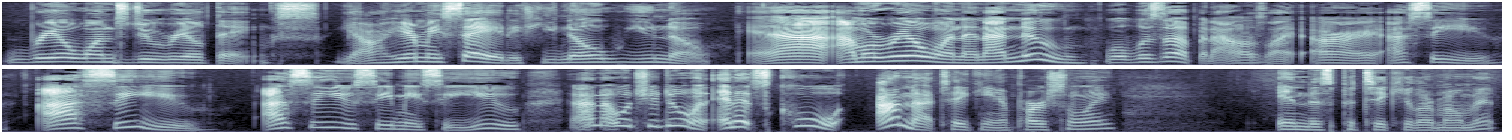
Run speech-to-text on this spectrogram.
Real ones do real things. Y'all hear me say it. If you know, you know. And I, I'm a real one, and I knew what was up. And I was like, all right, I see you. I see you. I see you, see me, see you. And I know what you're doing. And it's cool. I'm not taking it personally in this particular moment.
